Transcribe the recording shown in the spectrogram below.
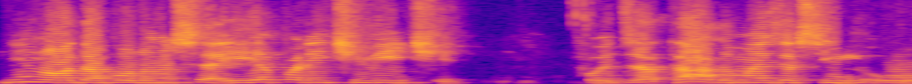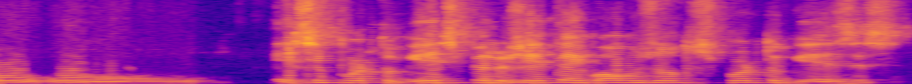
Um nó da volância aí, aparentemente, foi desatado, mas assim, o, o, esse português, pelo jeito, é igual aos outros portugueses.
